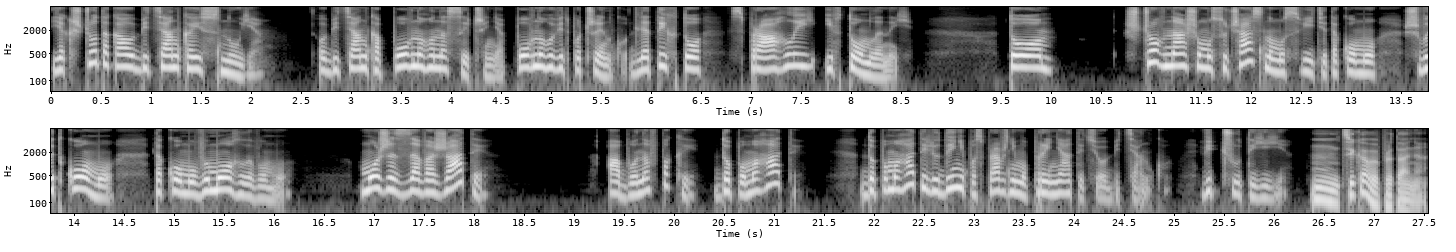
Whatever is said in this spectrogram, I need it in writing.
Якщо така обіцянка існує, обіцянка повного насичення, повного відпочинку для тих, хто спраглий і втомлений, То що в нашому сучасному світі, такому швидкому, такому вимогливому, може заважати або, навпаки, допомагати? Допомагати людині по-справжньому прийняти цю обіцянку, відчути її. М, цікаве питання.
